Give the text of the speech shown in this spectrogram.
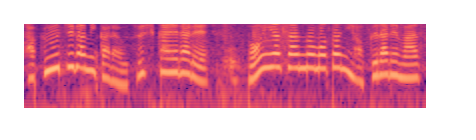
白内紙から移し替えられ問屋さんのもとに送られます。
